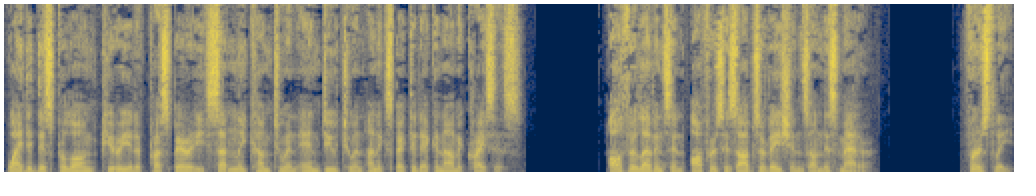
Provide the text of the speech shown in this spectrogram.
why did this prolonged period of prosperity suddenly come to an end due to an unexpected economic crisis? Author Levinson offers his observations on this matter. Firstly,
